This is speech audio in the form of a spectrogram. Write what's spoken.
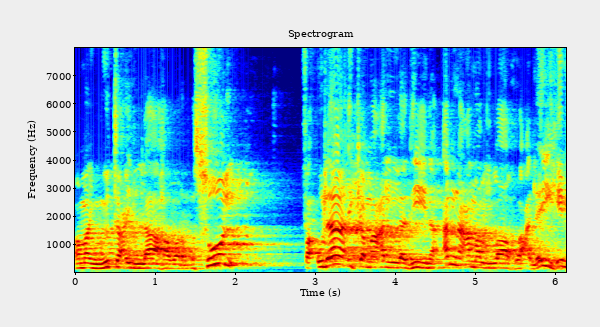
ومن يطع الله والرسول فأولئك مع الذين أنعم الله عليهم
